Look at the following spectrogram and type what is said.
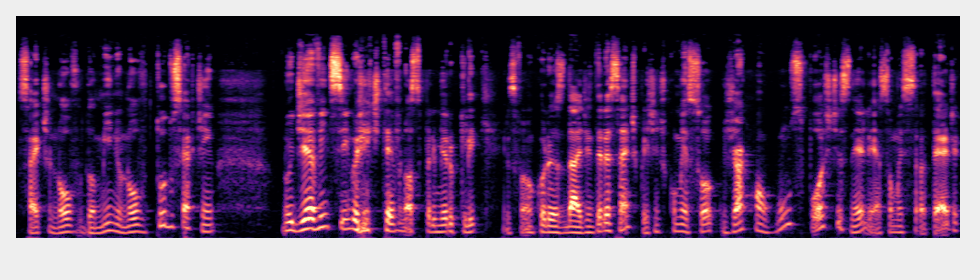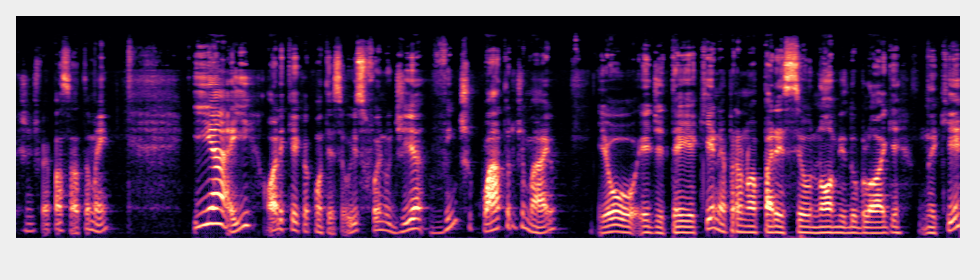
site novo, domínio novo, tudo certinho. No dia 25 a gente teve nosso primeiro clique. Isso foi uma curiosidade interessante, porque a gente começou já com alguns posts nele. Essa é uma estratégia que a gente vai passar também. E aí, olha o que, que aconteceu. Isso foi no dia 24 de maio. Eu editei aqui, né, para não aparecer o nome do blog aqui,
